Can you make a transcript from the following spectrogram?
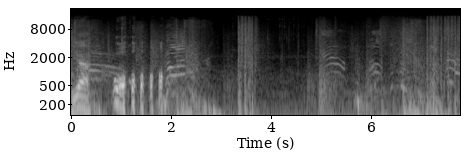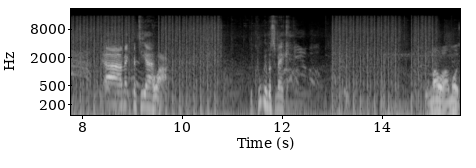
Hier. Oh. Ja, weg mit dir. Aua. Die Kugel muss weg. Die Mauer muss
